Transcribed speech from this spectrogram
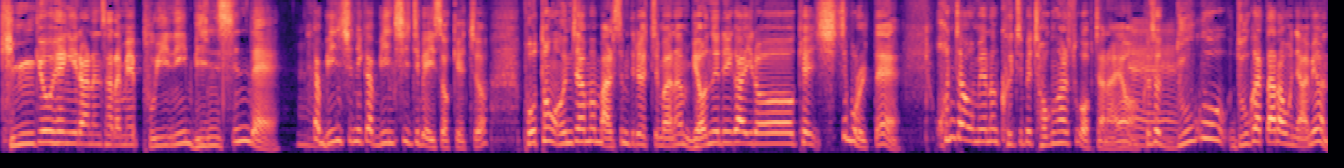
김교행이라는 사람의 부인이 민씨인데 그러니까 민 씨니까 민 씨 집에 있었겠죠. 보통 언제 한번 말씀드렸지만은 며느리가 이렇게 시집 올 때 혼자 오면은 그 집에 적응할 수가 없잖아요. 네. 그래서 누구 누가 따라오냐면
